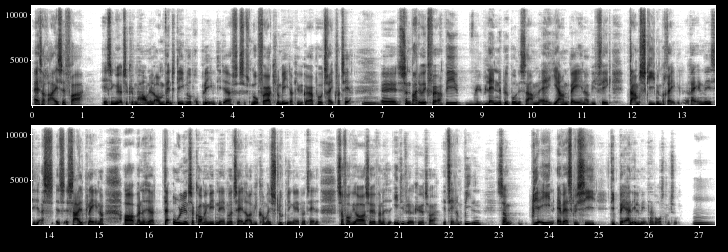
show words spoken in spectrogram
altså rejse fra Helsingør til København, eller omvendt, det er ikke noget problem. De der små 40 km kan vi gøre på tre kvarter. Mm. Øh, sådan var det jo ikke før. Vi landene blev bundet sammen af jernbaner, vi fik dampskibe med regel, regelmæssige sejlplaner, og hvad hedder, da olien så kom i midten af 1800-tallet, og vi kommer i slutningen af 1800-tallet, så får vi også hvad hedder, individuelle køretøjer. Jeg taler om bilen, som bliver en af, hvad skal vi sige, de bærende elementer af vores kultur. Mm.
